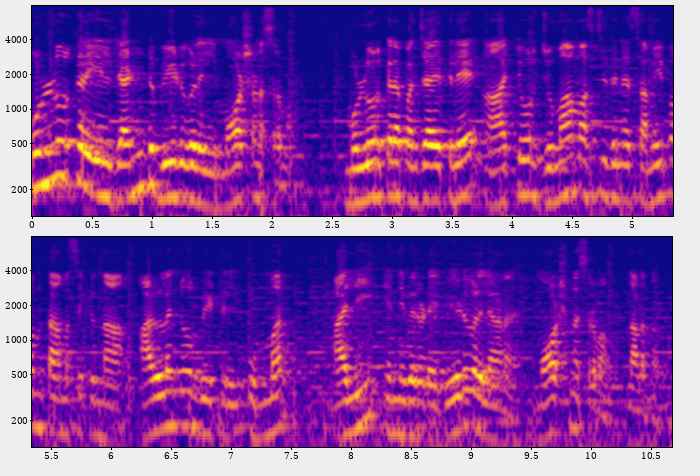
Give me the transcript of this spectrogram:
മുള്ളൂർക്കരയിൽ രണ്ട് വീടുകളിൽ മോഷണ ശ്രമം മുള്ളൂർക്കര പഞ്ചായത്തിലെ ആറ്റൂർ ജുമാ മസ്ജിദിന് സമീപം താമസിക്കുന്ന അള്ളന്നൂർ വീട്ടിൽ ഉമ്മർ അലി എന്നിവരുടെ വീടുകളിലാണ് മോഷണ ശ്രമം നടന്നത്.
